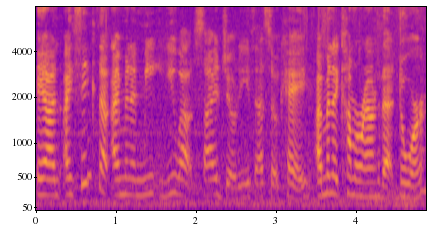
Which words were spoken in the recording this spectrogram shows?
and I think that I'm going to meet you outside, Jody, if that's okay. I'm going to come around to that door.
